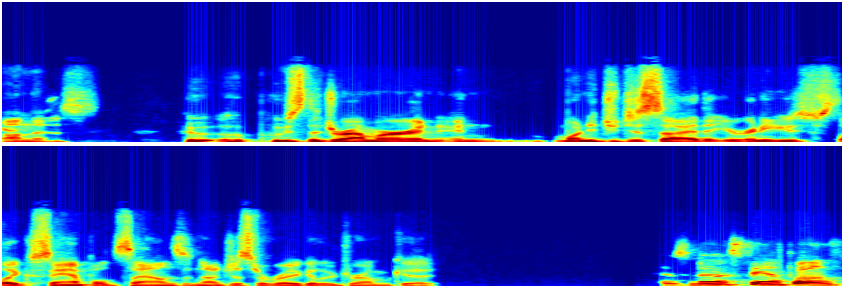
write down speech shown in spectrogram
on this. Who, who who's the drummer and and when did you decide that you're going to use like sampled sounds and not just a regular drum kit? There's no samples.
